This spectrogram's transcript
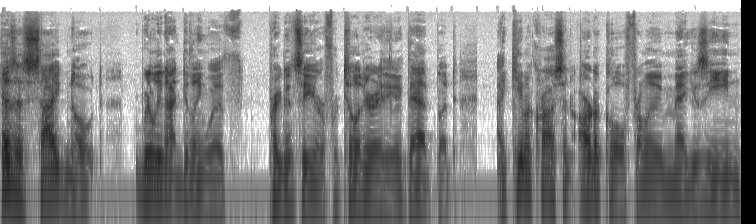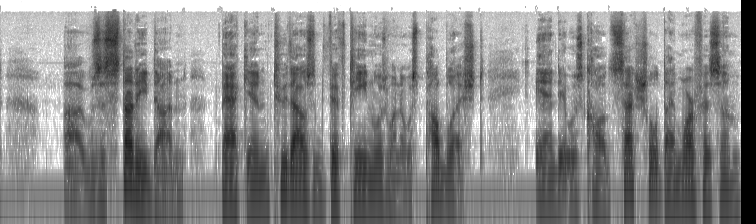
As a side note, really not dealing with pregnancy or fertility or anything like that, but I came across an article from a magazine. Uh, it was a study done back in 2015 was when it was published, and it was called "Sexual Dimorphism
